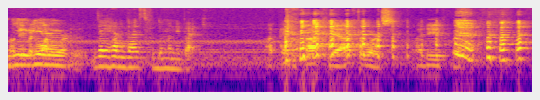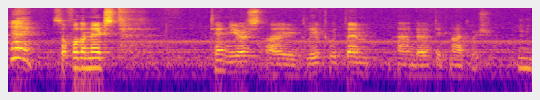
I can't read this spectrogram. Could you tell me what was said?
Not you, even one word. They haven't asked for the money back. I paid it back, yeah, afterwards. I did. But... So for the next 10 years, I lived with them and uh, did Nightwish. Mm.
